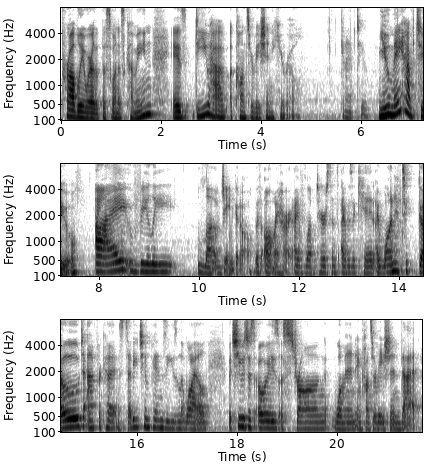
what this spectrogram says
probably aware that this one is coming, is Do you have a conservation hero? Can I have two? You may have two. I really love Jane Goodall with all my heart. I've loved her since I was a kid. I wanted to go to Africa and study chimpanzees in the wild, but she was just always a strong woman in conservation that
